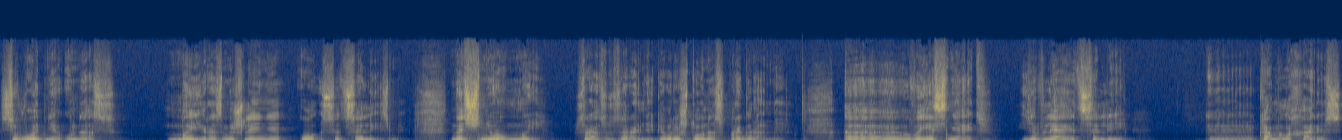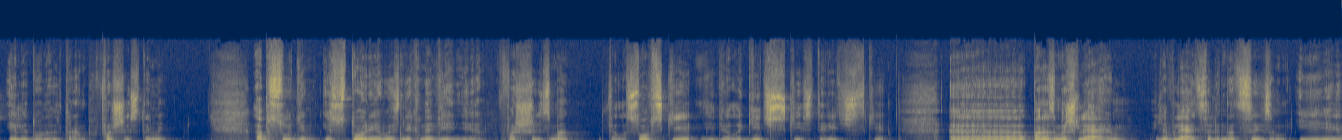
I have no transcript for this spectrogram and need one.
Сегодня у нас мои размышления о социализме. Начнем мы, сразу заранее говорю, что у нас в программе, а, выяснять, является ли э, Камала Харрис или Дональд Трамп фашистами – Обсудим историю возникновения фашизма философские, идеологические, исторические. Э, поразмышляем, является ли нацизм и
